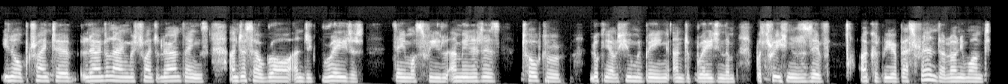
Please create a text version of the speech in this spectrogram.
You know, trying to learn the language, trying to learn things, and just how raw and degraded they must feel. I mean, it is total looking at a human being and degrading them, but treating it as if I could be your best friend. I'll only want,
